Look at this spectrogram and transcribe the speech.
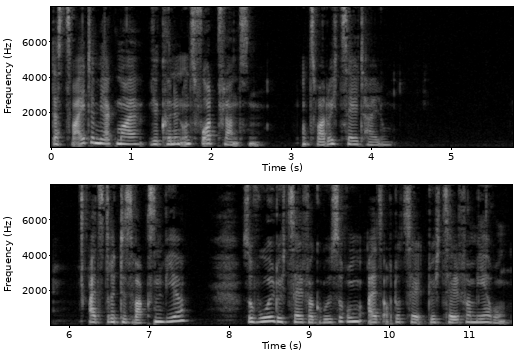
Das zweite Merkmal, wir können uns fortpflanzen, und zwar durch Zellteilung. Als drittes wachsen wir, sowohl durch Zellvergrößerung als auch durch Zellvermehrung.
